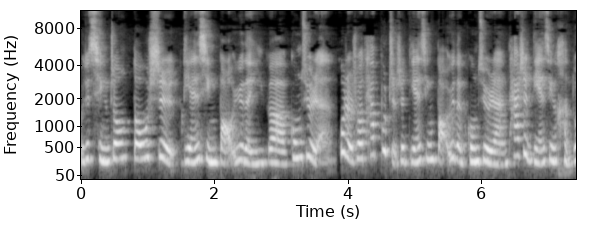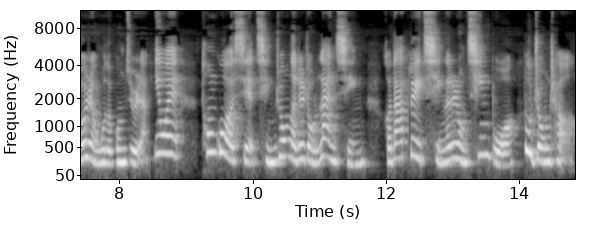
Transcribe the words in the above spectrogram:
我觉得秦钟都是点醒宝玉的一个工具人，或者说他不只是点醒宝玉的工具人，他是点醒很多人物的工具人，因为通过写秦钟的这种滥情。和他对情的这种轻薄不忠诚，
